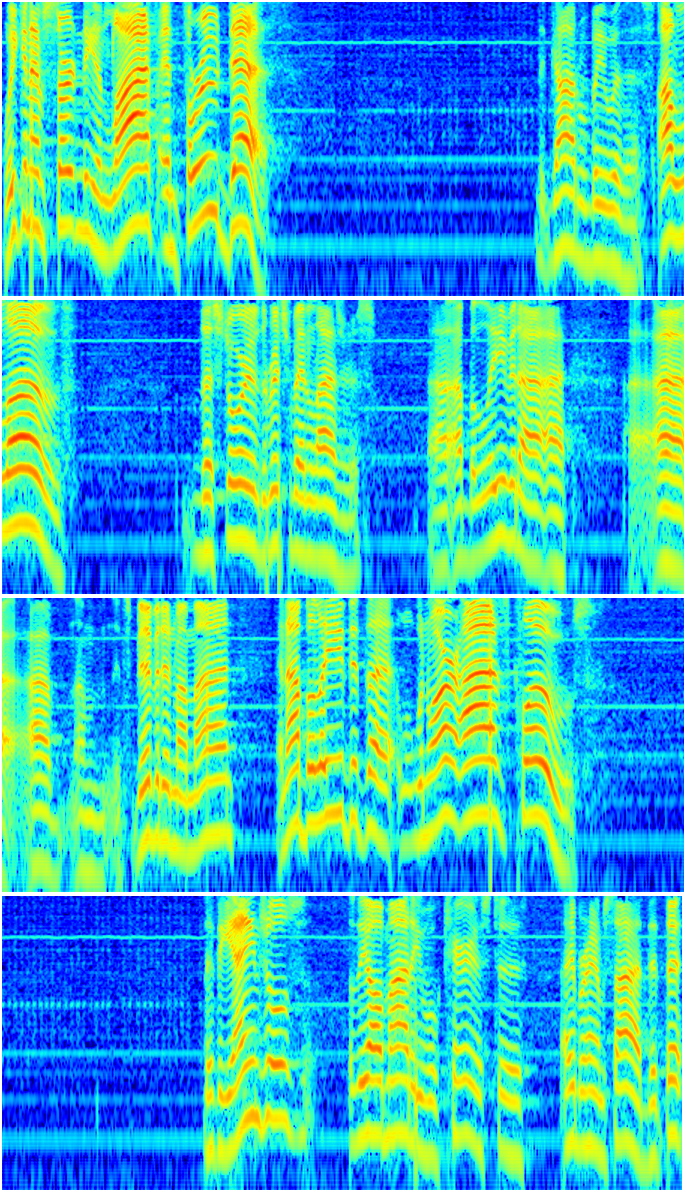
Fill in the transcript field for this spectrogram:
We can have certainty in life and through death that God will be with us. I love the story of the rich man and Lazarus. I, I believe it. I, I, I, I it's vivid in my mind. And I believe that the, when our eyes close, that the angels of the Almighty will carry us to Abraham's side. That, the,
